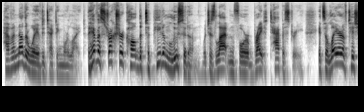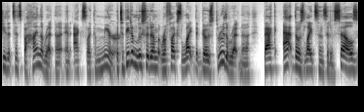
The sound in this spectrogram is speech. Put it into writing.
have another way of detecting more light. They have a structure called the tapetum lucidum, which is Latin for bright tapestry. It's a layer of tissue that sits behind the retina and acts like a mirror. The tapetum lucidum reflects light that goes through the retina back at those light-sensitive cells,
